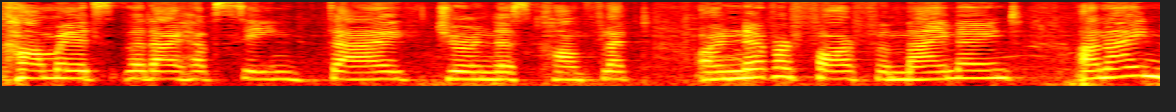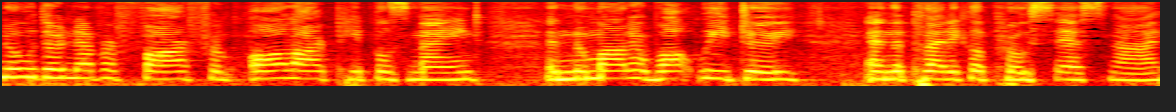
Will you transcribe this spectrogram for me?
comrades that I have seen die during this conflict are never far from my mind, and I know they're never far from all our people's mind, and no matter what we do in the political process now.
